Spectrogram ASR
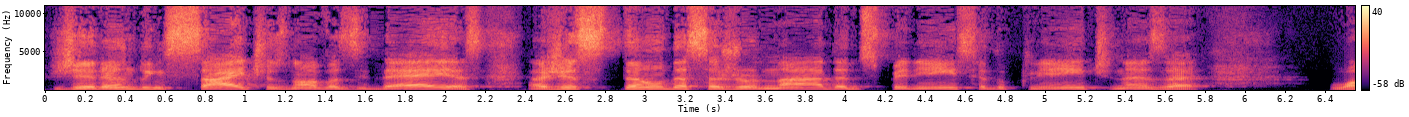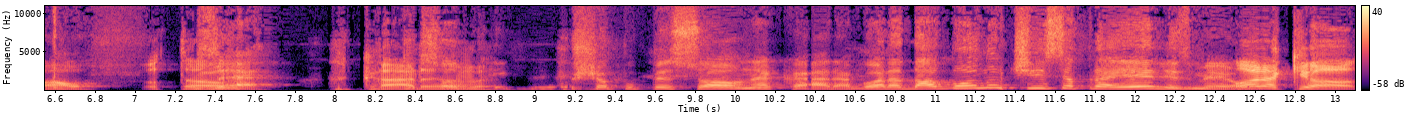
gerando insights, novas ideias, a gestão dessa jornada de experiência do cliente, né, Zé? Uau! Total. Zé, Caramba. Puxa pro pessoal, né, cara? Agora dá boa notícia para eles, meu. Olha aqui, ó.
